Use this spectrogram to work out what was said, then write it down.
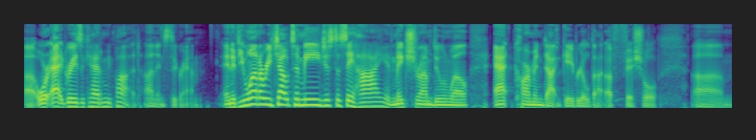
uh, or at Grey's Academy Pod on Instagram. And if you want to reach out to me just to say hi and make sure I'm doing well, at carmen.gabriel.official um,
